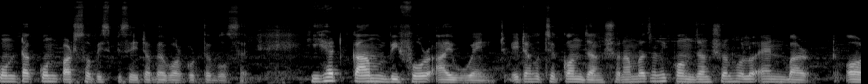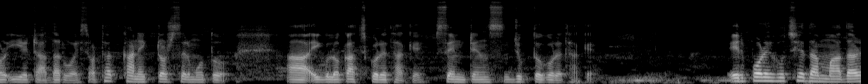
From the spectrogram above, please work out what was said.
কোনটা কোন পার্টস অফ স্পিচ এইটা ব্যবহার করতে বলছে। He had come before I went এটা হচ্ছে কনজাংশন আমরা জানি কনজাংশন হলো অ্যান্ড বার্ট অর ইয়েটা আদারওয়াইজ অর্থাৎ কানেক্টরসের মতো এগুলো কাজ করে থাকে সেন্টেন্স যুক্ত করে থাকে। এরপরে হচ্ছে the mother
